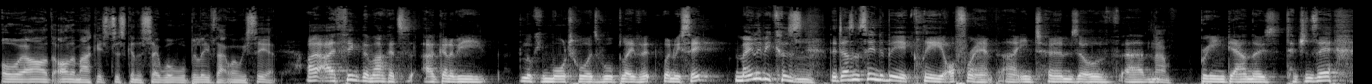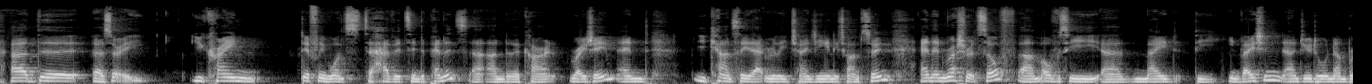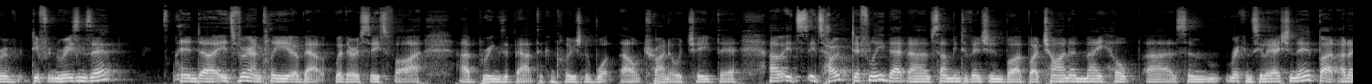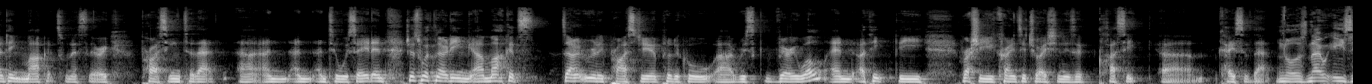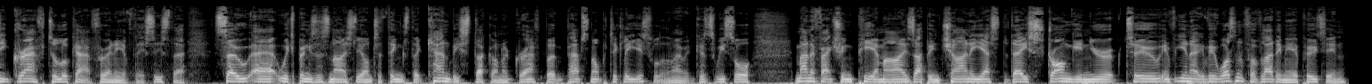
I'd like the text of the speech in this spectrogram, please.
Or are, are the markets just going to say, well, we'll believe that when we see it? I, I think the markets are going to be looking more towards we'll believe it when we see it, mainly because mm. there doesn't seem to be a clear off ramp uh, in terms of um, no. Bringing down those tensions there. Uh, the uh, sorry, Ukraine definitely wants to have its independence uh, under the current regime, and you can't see that really changing anytime soon. And then Russia itself um, obviously uh, made the invasion uh, due to a number of different reasons there. And uh, it's very unclear about whether a ceasefire uh, brings about the conclusion of what they're trying to achieve there. Uh, it's it's hope definitely that uh, some intervention by, by China may help uh, some reconciliation there, but I don't think markets will necessarily pricing into that uh, and, and, until we see it. And just worth noting, markets don't really price geopolitical uh, risk very well. And I think the Russia Ukraine situation is a classic um, case of that. No, there's no easy graph to look at for any of this, is there? So, uh, which brings us nicely onto things that can be stuck on a graph, but perhaps not particularly useful at the moment, because we saw manufacturing PMIs up in China yesterday, strong in Europe too. If, you know, if it wasn't for Vladimir Putin,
